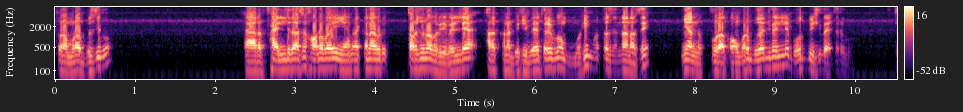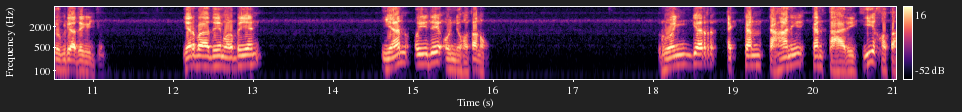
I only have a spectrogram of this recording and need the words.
তোরা মোরা বুঝিব আর ফাইল আছে হনবাই ইয়ান একখানা করে তর্জমা করি ফেললে আর একখানা বেশি বেহতর হইব মহিম হতো আছে ইয়ান পুরা কমরে বুঝাই ফেললে বহুত বেশি বেহতর হইব চকরিয়া দেখে ইয়ার বাদে মরবাইয়ান ইয়ান ওই দে অন্য হতা ন রোহিঙ্গার একখান কাহানি একখান তারিখি হতা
